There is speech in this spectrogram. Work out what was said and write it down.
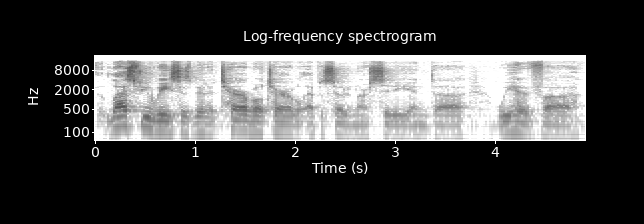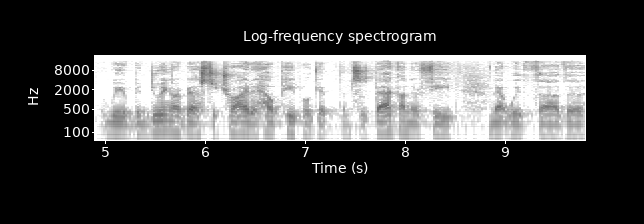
The last few weeks has been a terrible, terrible episode in our city, and uh, we have uh, we have been doing our best to try to help people get themselves back on their feet. Met with uh, the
